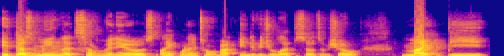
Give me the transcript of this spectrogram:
It doesn't mean that some videos, like when I talk about individual episodes of a show, might be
